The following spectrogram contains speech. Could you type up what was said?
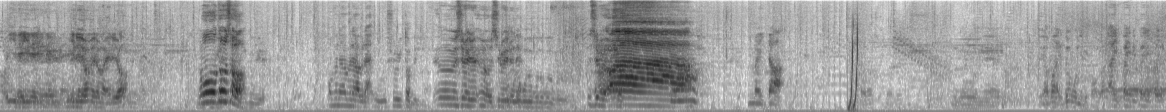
おいいね、いいね、いいね、いいね。いるよ、目の前いるよ。おお、どうした？危ない危ない危ない。後ろいたべ今。うん後ろいる。うん後ろいるね。どこどこどこどこ後ろいる。ああ今いた。うんねやばい。どこにいるか分からないあいっぱいいるいっぱいいるいっぱいいる。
